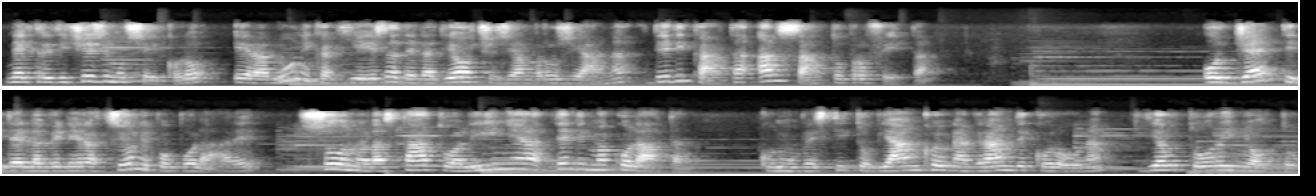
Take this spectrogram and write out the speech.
nel XIII secolo era l'unica chiesa della diocesi ambrosiana dedicata al santo profeta. Oggetti della venerazione popolare sono la statua lignea dell'Immacolata, con un vestito bianco e una grande corona di autore ignoto,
